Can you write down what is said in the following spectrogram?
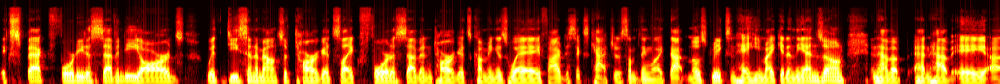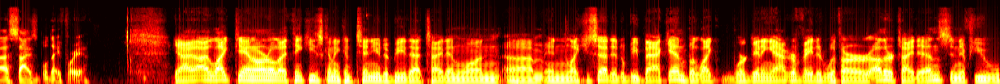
Expect 40 to 70 yards with decent amounts of targets, like four to seven targets coming his way, five to six catches, something like that most weeks. And hey, he might get in the end zone and have a and have a uh, sizable day for you. Yeah, I like Dan Arnold. I think he's going to continue to be that tight end one. Um, and like you said, it'll be back end, but like we're getting aggravated with our other tight ends. And if you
